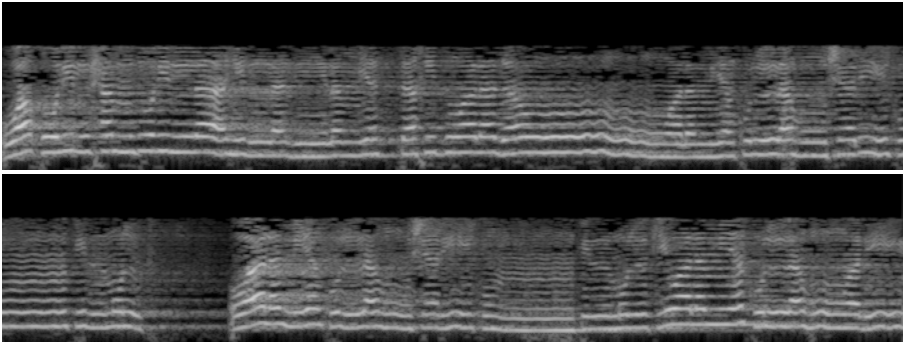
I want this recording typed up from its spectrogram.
وقل الحمد لله الذي لم يتخذ ولدا ولم يكن له شريك في الملك ولم يكن له شريك في الملك ولم يكن له ولي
